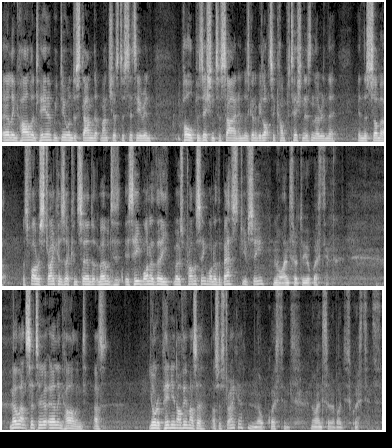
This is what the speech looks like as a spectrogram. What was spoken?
Erling Haaland here? We do understand that Manchester City are in pole position to sign and there's going to be lots of competition, isn't there, in the in the summer? As far as strikers are concerned at the moment, is he one of the most promising, one of the best you've seen? No answer to your question. No answer to Erling Haaland. As your opinion of him as a as a striker? No questions. No answer about these questions.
